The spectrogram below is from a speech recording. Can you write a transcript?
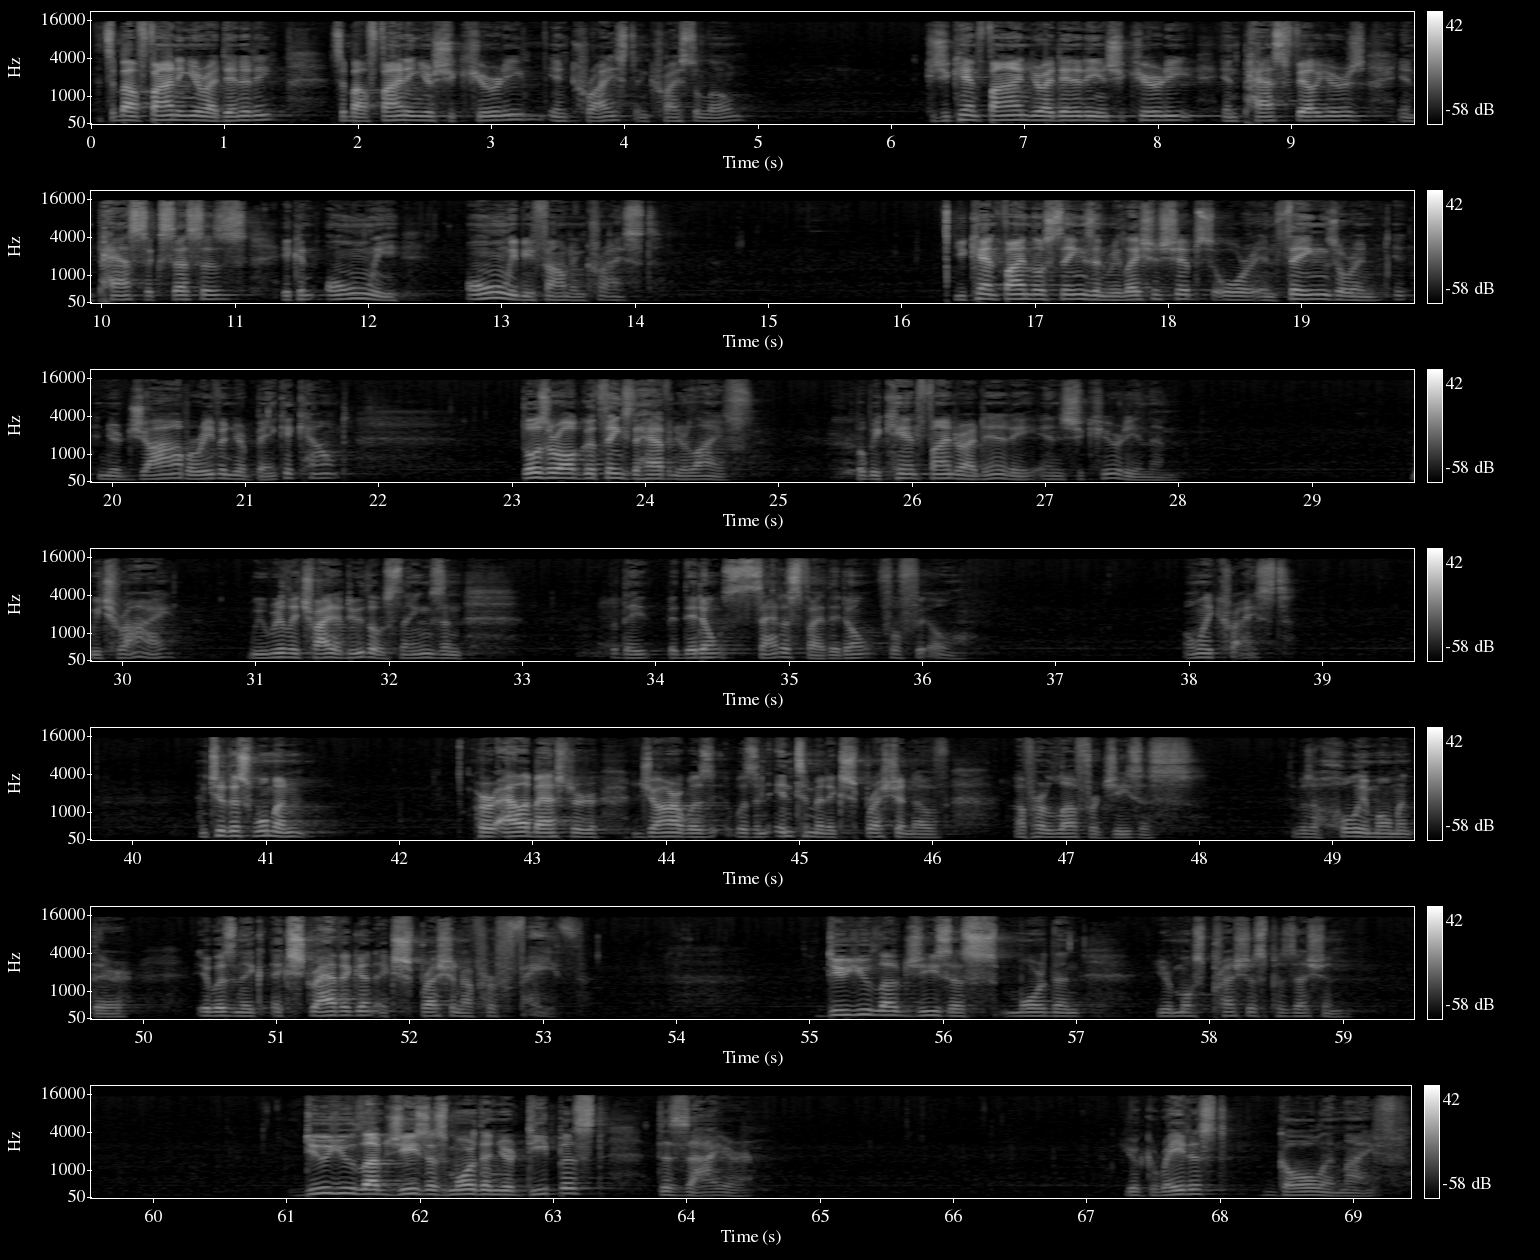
It's about finding your identity, it's about finding your security in Christ and Christ alone. Because you can't find your identity and security in past failures, in past successes. It can only only be found in Christ. You can't find those things in relationships or in things or in, in your job or even your bank account. Those are all good things to have in your life, but we can't find our identity and security in them. We try. We really try to do those things, and, but, they, but they don't satisfy, they don't fulfill. Only Christ. And to this woman, her alabaster jar was, was an intimate expression of, of her love for Jesus. It was a holy moment there. It was an extravagant expression of her faith. Do you love Jesus more than your most precious possession? Do you love Jesus more than your deepest desire? Your greatest goal in life?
